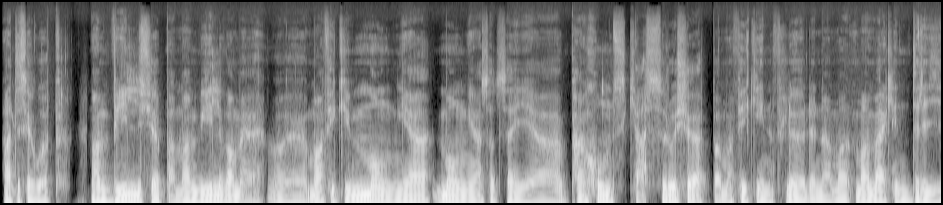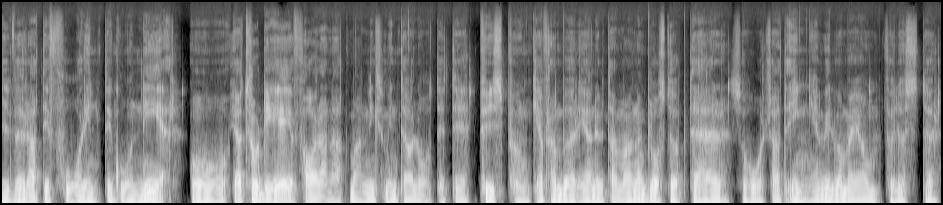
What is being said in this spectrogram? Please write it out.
att det ska gå upp man vill köpa, man vill vara med. Eh, man fick ju många, många så att säga pensionskassor att köpa. Man fick in flödena. Man, man verkligen driver att det får inte gå ner. Och jag tror det är faran, att man liksom inte har låtit det pyspunka från början, utan man har blåst upp det här så hårt så att ingen vill vara med om förluster.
